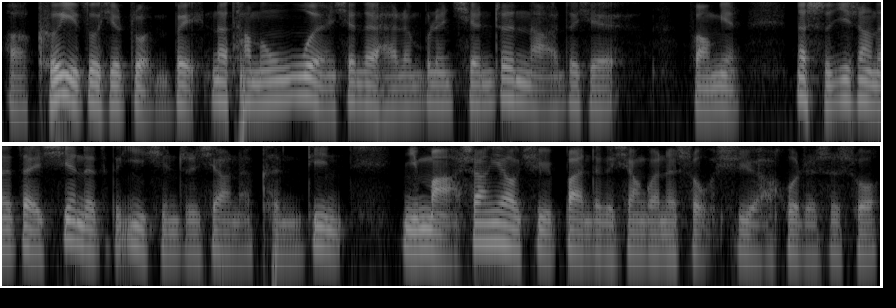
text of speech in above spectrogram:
啊，可以做些准备。那他们问现在还能不能签证啊？这些方面，那实际上呢，在现在这个疫情之下呢，肯定你马上要去办这个相关的手续啊，或者是说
